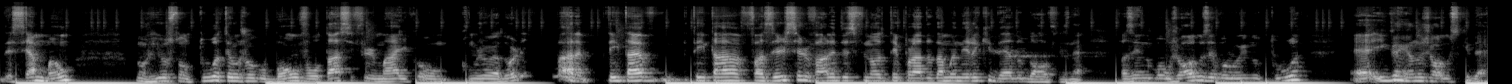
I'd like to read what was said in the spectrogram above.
descer a mão no Houston, Tua ter um jogo bom, voltar a se firmar aí como, jogador, cara, tentar, tentar fazer ser válido esse final de temporada da maneira que der do Dolphins, né? Fazendo bons jogos, evoluindo Tua é, e ganhando jogos que der.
